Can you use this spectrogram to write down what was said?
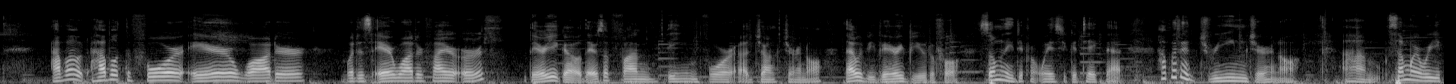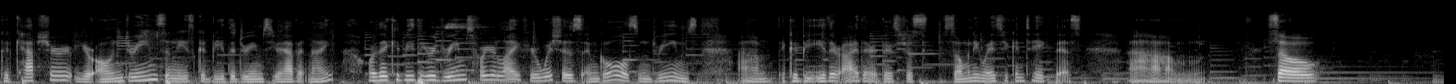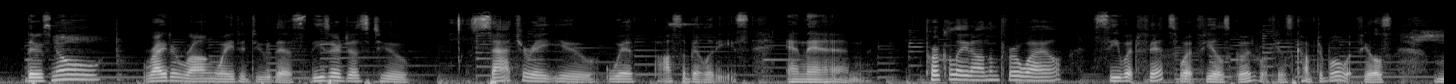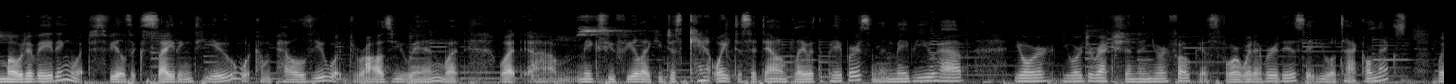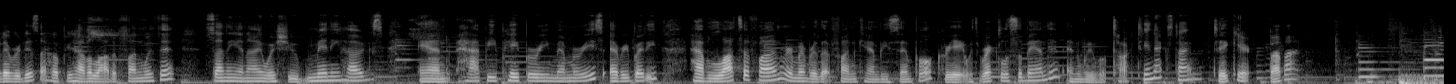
How about how about the four air, water? What is air, water, fire, earth? There you go. There's a fun theme for a junk journal. That would be very beautiful. So many different ways you could take that. How about a dream journal? Um, somewhere where you could capture your own dreams, and these could be the dreams you have at night, or they could be your dreams for your life, your wishes and goals and dreams. Um, it could be either, either. There's just so many ways you can take this. Um, so there's no right or wrong way to do this. These are just to saturate you with possibilities and then percolate on them for a while. See what fits, what feels good, what feels comfortable, what feels motivating, what feels exciting to you, what compels you, what draws you in, what what um, makes you feel like you just can't wait to sit down and play with the papers. And then maybe you have your your direction and your focus for whatever it is that you will tackle next. Whatever it is, I hope you have a lot of fun with it. Sunny and I wish you many hugs and happy papery memories. Everybody, have lots of fun. Remember that fun can be simple. Create with reckless abandon, and we will talk to you next time. Take care. Bye bye.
